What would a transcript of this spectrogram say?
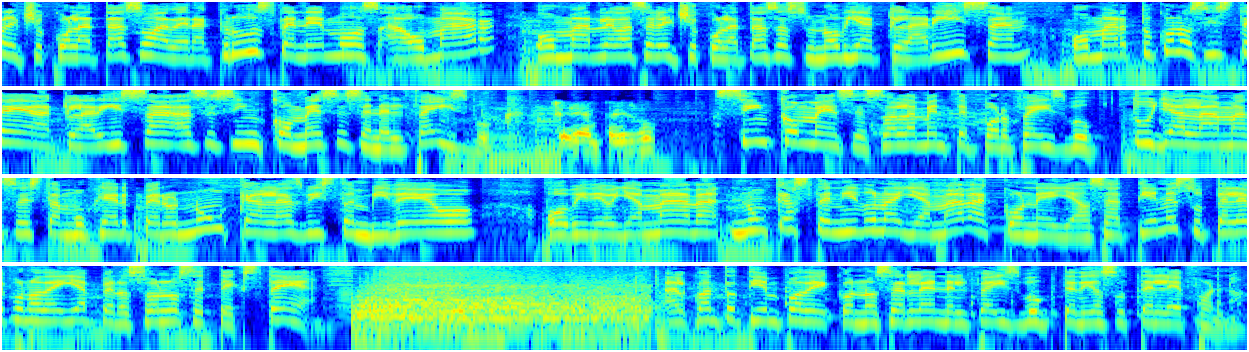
con el chocolatazo a Veracruz. Tenemos a Omar. Omar le va a hacer el chocolatazo a su novia Clarisa. Omar, tú conociste a Clarisa hace cinco meses en el Facebook. Sí, en Facebook. Cinco meses solamente por Facebook. Tú ya la amas a esta mujer, pero nunca la has visto en video o videollamada. Nunca has tenido una llamada con ella. O sea, tienes su teléfono de ella, pero solo se textean. ¿Al cuánto tiempo de conocerla en el Facebook te dio su teléfono?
